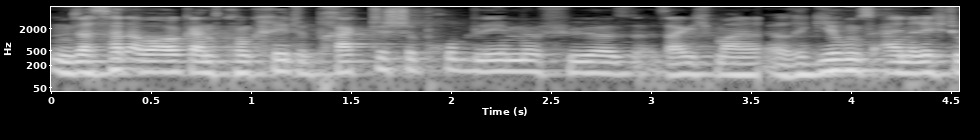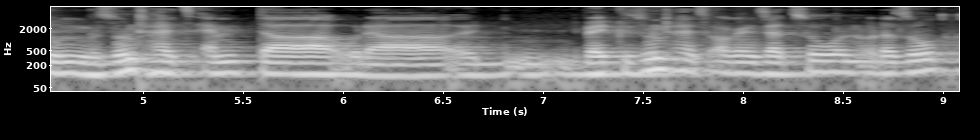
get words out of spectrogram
Und das hat aber auch ganz konkrete praktische Probleme für, sage ich mal, Regierungseinrichtungen, Gesundheitsämter oder äh, Weltgesundheitsorganisationen oder so,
